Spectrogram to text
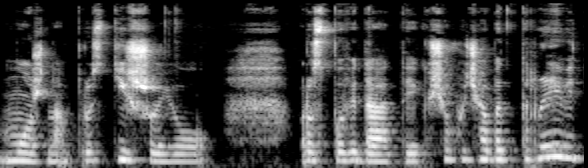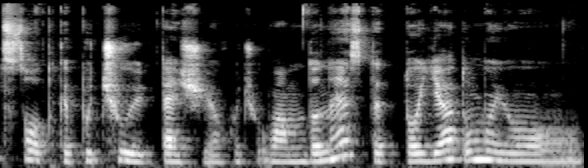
можна простішою розповідати. Якщо хоча б 3% почують те, що я хочу вам донести, то я думаю,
